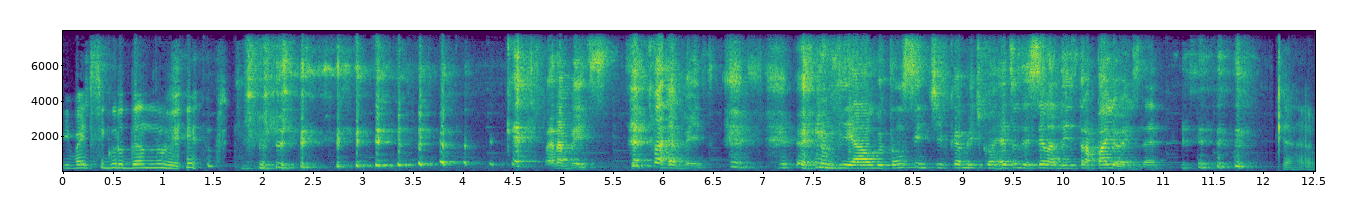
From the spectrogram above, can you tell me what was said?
e vai se grudando no vidro. Parabéns. Parabéns. Eu não vi algo tão cientificamente correto descer lá dentro de trapalhões, né? Cara.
